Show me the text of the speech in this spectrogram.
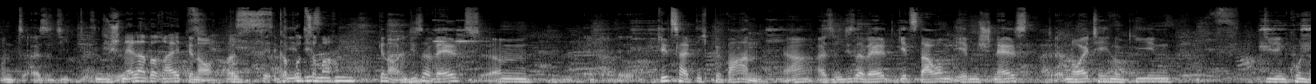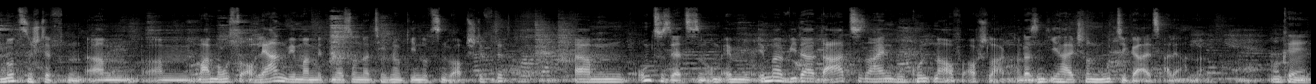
Und also die, die, sind die schneller bereit, genau. was und kaputt dies, zu machen? Genau, in dieser Welt ähm, äh, gilt es halt nicht bewahren. Ja? Also in dieser Welt geht es darum, eben schnellst neue Technologien die den Kunden Nutzen stiften. Ähm, ähm, man muss auch lernen, wie man mit einer, so einer Technologie Nutzen überhaupt stiftet, ähm, umzusetzen, um eben immer wieder da zu sein, wo Kunden auf, aufschlagen. Und da sind die halt schon mutiger als alle anderen. Okay.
